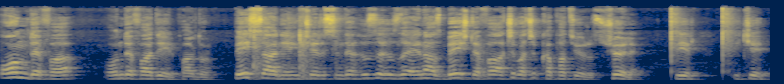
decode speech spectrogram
10 defa 10 defa değil pardon 5 saniye içerisinde hızlı hızlı en az 5 defa açıp açıp kapatıyoruz. Şöyle 1, 2,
